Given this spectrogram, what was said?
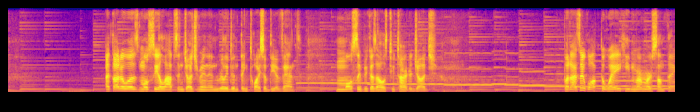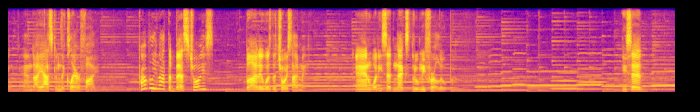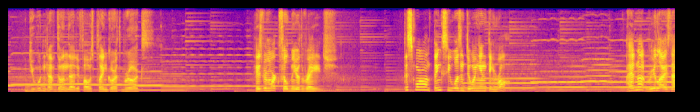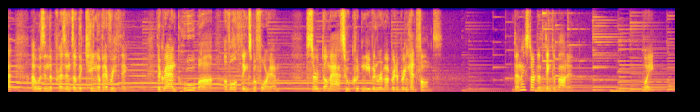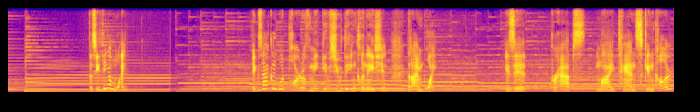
I thought it was mostly a lapse in judgment and really didn't think twice of the event, mostly because I was too tired to judge. But as I walked away, he murmured something, and I asked him to clarify. Probably not the best choice, but it was the choice I made. And what he said next threw me for a loop. He said, You wouldn't have done that if I was playing Garth Brooks. His remark filled me with rage. This moron thinks he wasn't doing anything wrong. I had not realized that I was in the presence of the king of everything, the grand poobah of all things before him. Sir Dumbass who couldn't even remember to bring headphones. Then I started to think about it. Wait. Does he think I'm white? Exactly what part of me gives you the inclination that I'm white? Is it perhaps my tan skin color?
